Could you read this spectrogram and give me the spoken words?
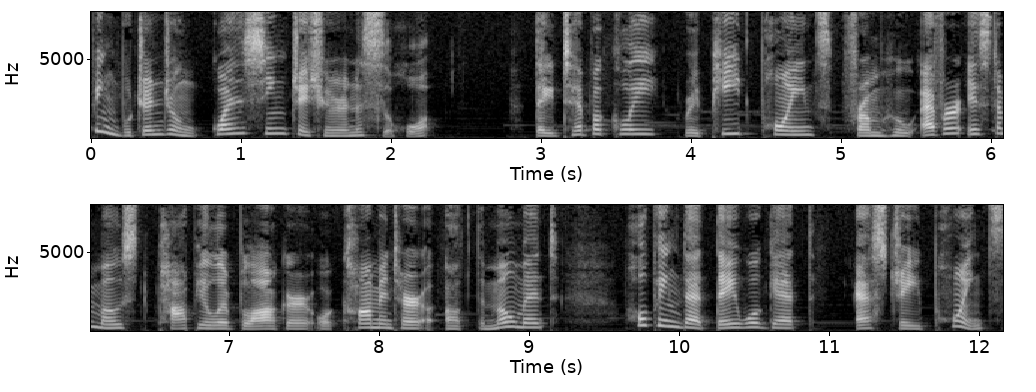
并不真正关心这群人的死活。They typically repeat points from whoever is the most popular blogger or commenter of the moment, hoping that they will get SJ points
